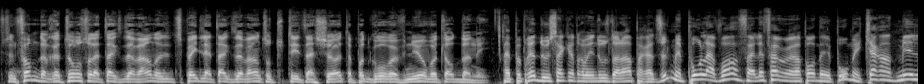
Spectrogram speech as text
c'est une forme de retour sur la taxe de vente. On dit, tu payes de la taxe de vente sur tous tes achats, t'as pas de gros revenus, on va te leur donner. À peu près 292 par adulte, mais pour l'avoir, il fallait faire un rapport d'impôt, mais 40 000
